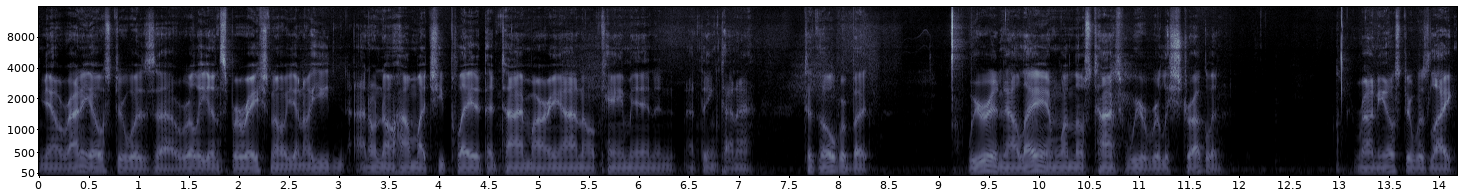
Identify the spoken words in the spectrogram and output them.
You know, Ronnie Oester was uh, really inspirational. You know, he I don't know how much he played at that time. Mariano came in and I think kind of took over, but we were in L.A. and one of those times we were really struggling. Ronnie Oester was like,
